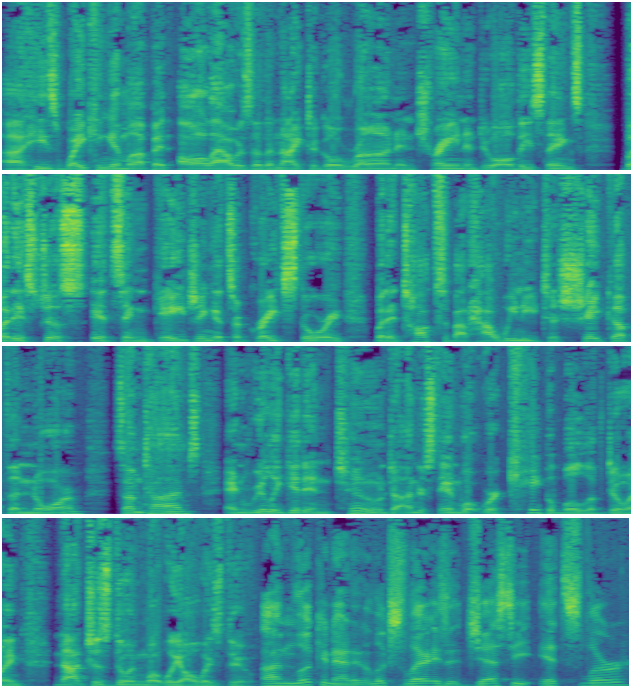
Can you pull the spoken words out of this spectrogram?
Uh, he's waking him up at all hours of the night to go run and train and do all these things. But it's just, it's engaging. It's a great story, but it talks about how we need to shake up the norm sometimes mm-hmm. and really get in tune to understand what we're capable of doing, not just doing what we always do. I'm looking at it. It looks hilarious. Is it Jesse Itzler?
